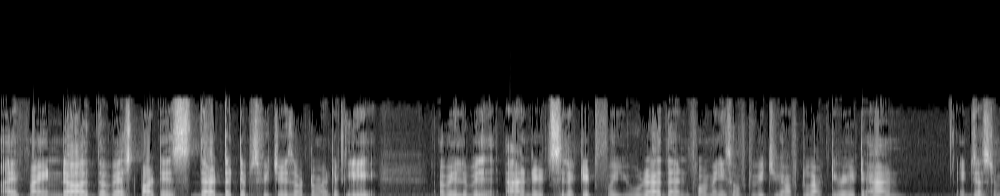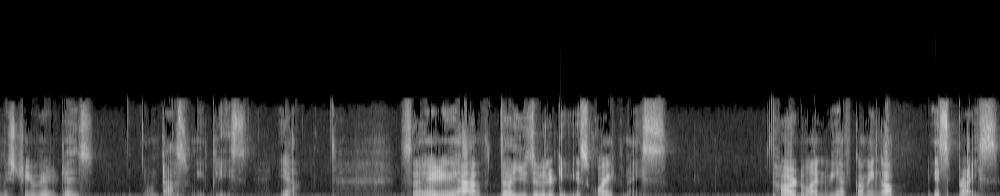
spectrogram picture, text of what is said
I find uh, the best part is that the tips feature is automatically available and it's selected for you rather than for many software which you have to activate and it's just a mystery where it is. Don't ask me please. Yeah. So here you have the usability is quite nice. Third one we have coming up is price.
